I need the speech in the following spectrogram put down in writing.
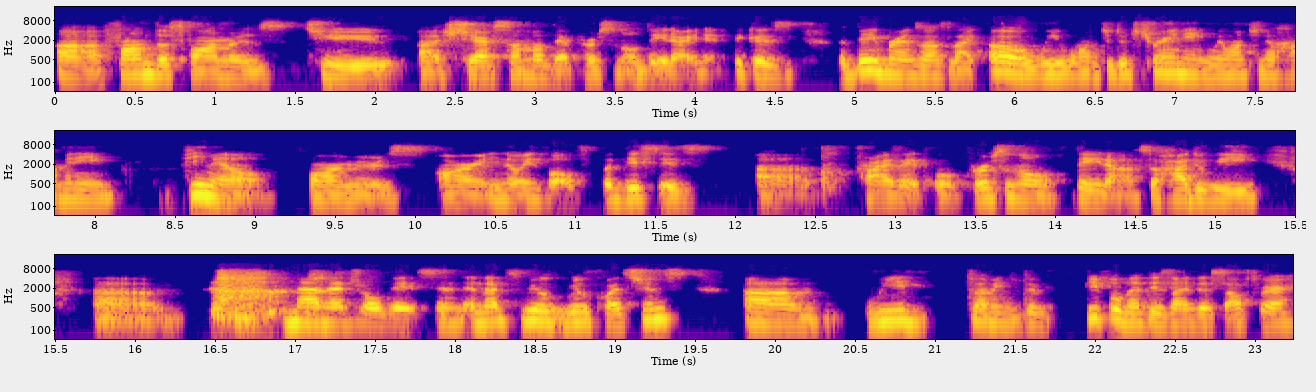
uh, from those farmers to uh, share some of their personal data in it because the big brands are like oh we want to do training we want to know how many female farmers are you know involved but this is uh, private or personal data. So how do we um, manage all this? And, and that's real real questions. Um, we i mean the people that designed the software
